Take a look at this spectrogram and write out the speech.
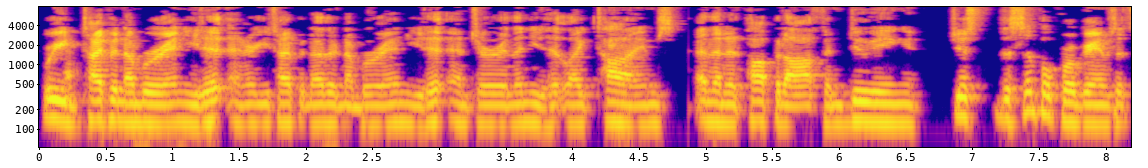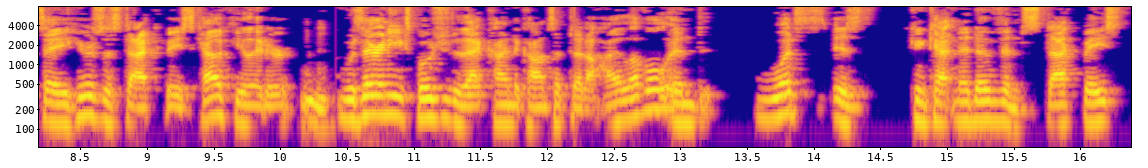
where you'd type a number in, you'd hit enter, you type another number in, you'd hit enter, and then you'd hit like times, and then it'd pop it off and doing just the simple programs that say, here's a stack based calculator. Mm-hmm. Was there any exposure to that kind of concept at a high level? And what's is concatenative and stack based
